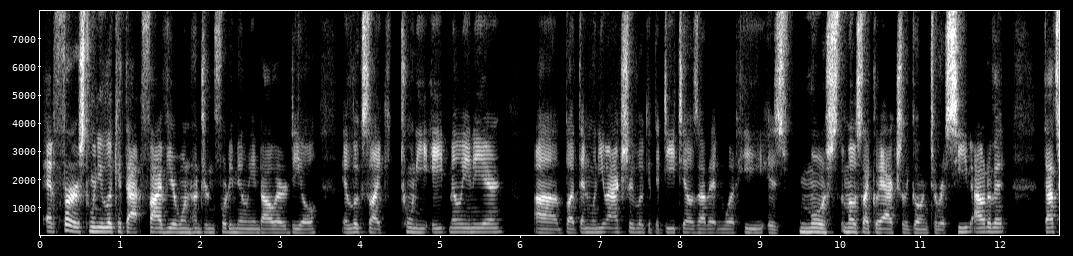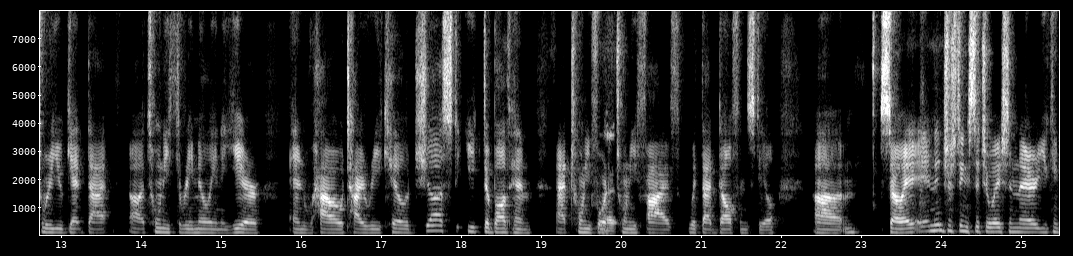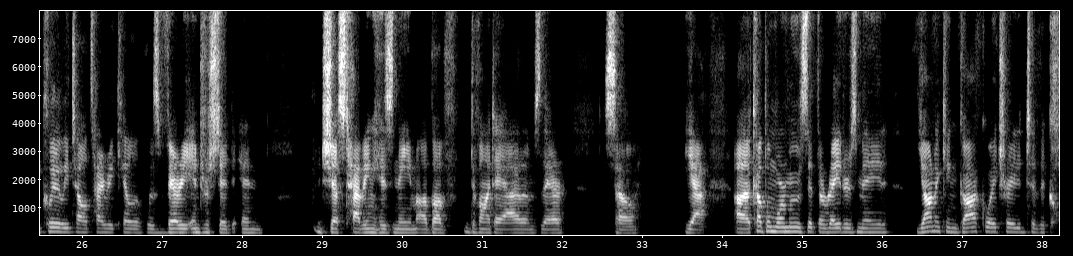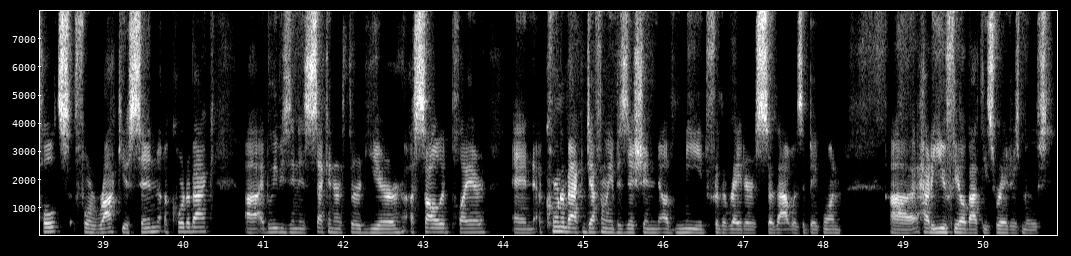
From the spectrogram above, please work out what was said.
at first, when you look at that five-year, one hundred forty million dollar deal, it looks like twenty-eight million a year. Uh, but then when you actually look at the details of it and what he is most most likely actually going to receive out of it, that's where you get that uh, 23 million a year and how Tyreek Hill just eked above him at 24 right. to 25 with that Dolphins deal. Um, so a, an interesting situation there. You can clearly tell Tyreek Hill was very interested in just having his name above Davante Adams there. So, yeah, uh, a couple more moves that the Raiders made. Yannick Ngakoue traded to the Colts for Rock Ya-Sin, a quarterback. Uh, I believe he's in his second or third year, a solid player and a cornerback, definitely a position of need for the Raiders. So that was a big one. Uh, how do you feel about these Raiders moves?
